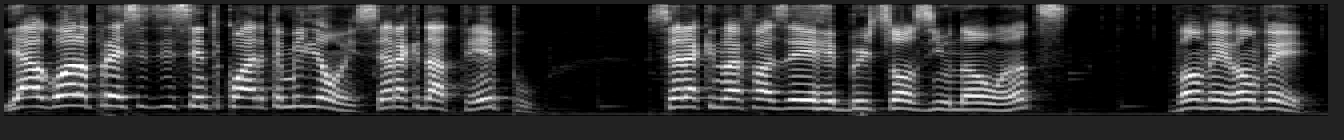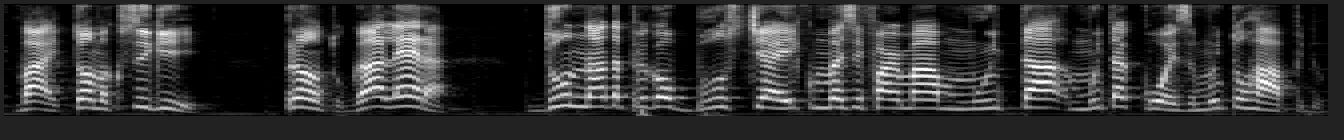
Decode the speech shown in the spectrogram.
E agora preciso de 140 milhões. Será que dá tempo? Será que não vai fazer rebirth sozinho não antes? Vamos ver, vamos ver. Vai, toma, consegui. Pronto, galera. Do nada pegou o boost aí, comecei a farmar muita, muita coisa, muito rápido.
